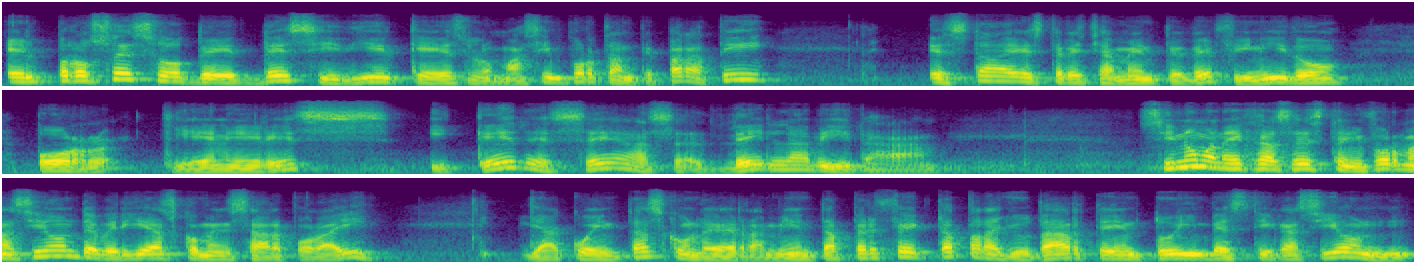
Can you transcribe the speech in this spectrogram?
El proceso de decidir qué es lo más importante para ti está estrechamente definido por quién eres y qué deseas de la vida. Si no manejas esta información, deberías comenzar por ahí. Ya cuentas con la herramienta perfecta para ayudarte en tu investigación,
